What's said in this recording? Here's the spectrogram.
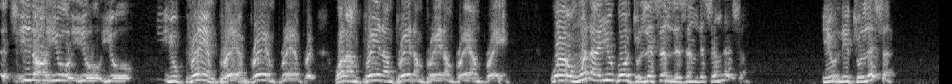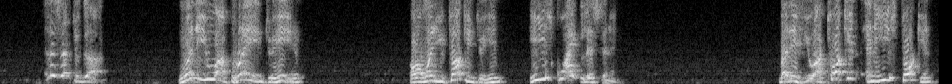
It's, you know, you, you, you, you pray and pray and pray and pray and pray. Well, I'm praying, I'm praying, I'm praying, I'm praying, I'm praying. Well, when are you going to listen, listen, listen, listen? You need to listen. Listen to God. When you are praying to him, or when you're talking to him, he is quite listening. But if you are talking and he's talking,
